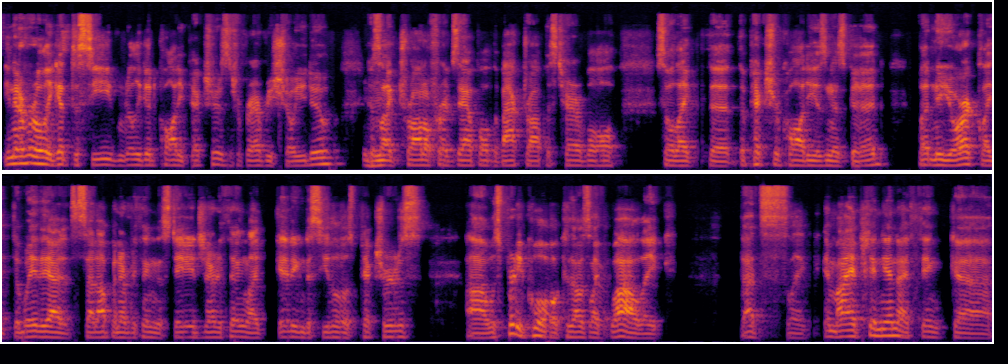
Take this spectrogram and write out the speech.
you never really get to see really good quality pictures for every show you do. Because mm-hmm. like Toronto, for example, the backdrop is terrible. So like the the picture quality isn't as good. But New York, like the way they had it set up and everything, the stage and everything, like getting to see those pictures uh, was pretty cool because I was like, wow, like that's like in my opinion, I think uh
